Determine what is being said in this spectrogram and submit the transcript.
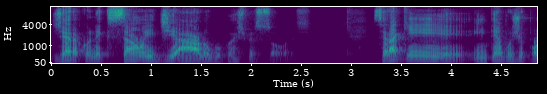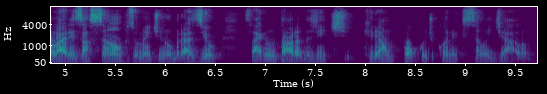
gera conexão e diálogo com as pessoas. Será que em tempos de polarização, principalmente no Brasil, será que não está na hora da gente criar um pouco de conexão e diálogo?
